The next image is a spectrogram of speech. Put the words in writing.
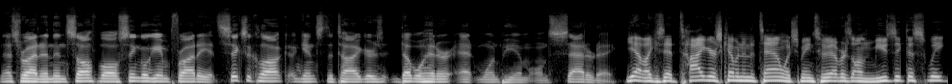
That's right. And then softball, single game Friday at 6 o'clock against the Tigers, doubleheader at 1 p.m. on Saturday. Yeah, like you said, Tigers coming into town, which means whoever's on music this week,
